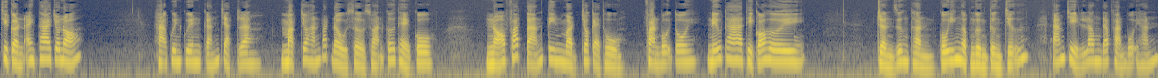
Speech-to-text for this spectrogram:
chỉ cần anh tha cho nó. Hạ Quyên Quyên cắn chặt răng, mặc cho hắn bắt đầu sờ soạn cơ thể cô. Nó phát tán tin mật cho kẻ thù, phản bội tôi, nếu tha thì có hơi... Trần Dương Thần cố ý ngập ngừng từng chữ, ám chỉ Long đã phản bội hắn.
